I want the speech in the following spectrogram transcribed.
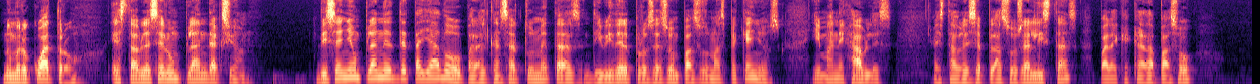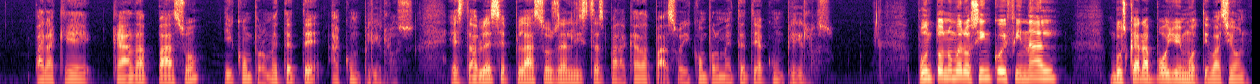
Número 4. Establecer un plan de acción. Diseña un plan detallado para alcanzar tus metas. Divide el proceso en pasos más pequeños y manejables. Establece plazos realistas para que cada paso para que cada paso y comprométete a cumplirlos. Establece plazos realistas para cada paso y comprométete a cumplirlos. Punto número 5 y final, buscar apoyo y motivación.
